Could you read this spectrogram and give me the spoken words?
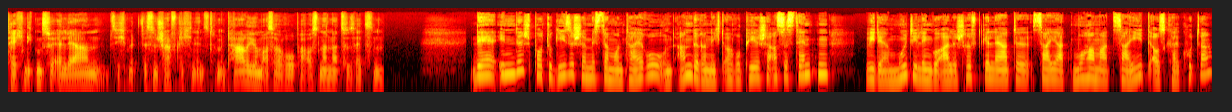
Techniken zu erlernen, sich mit wissenschaftlichem Instrumentarium aus Europa auseinanderzusetzen. Der indisch-portugiesische Mr. Monteiro und andere nicht-europäische Assistenten, wie der multilinguale Schriftgelehrte Sayed Mohammad Said aus Kalkutta,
